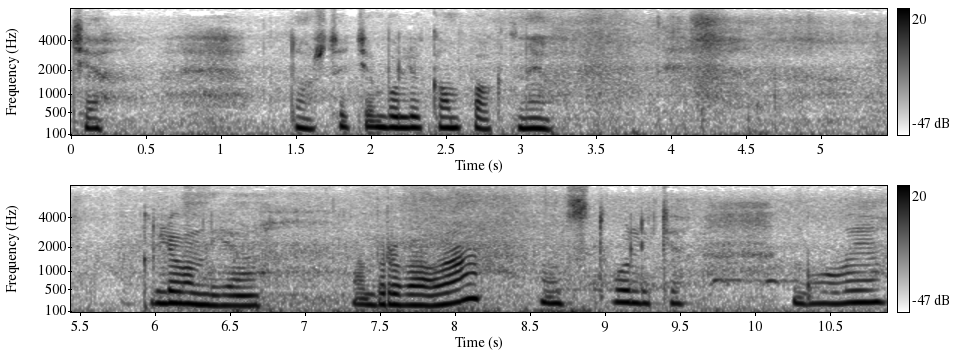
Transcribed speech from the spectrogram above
те потому что эти более компактные. Клен я оборвала. Вот стволики голые.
